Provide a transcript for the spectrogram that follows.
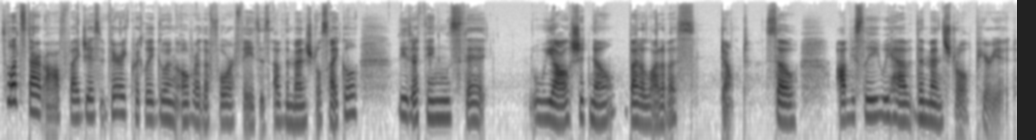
So let's start off by just very quickly going over the four phases of the menstrual cycle. These are things that we all should know, but a lot of us don't. So obviously, we have the menstrual period,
